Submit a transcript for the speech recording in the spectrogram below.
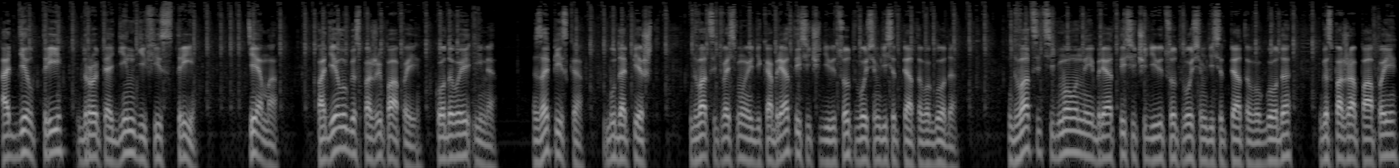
Отдел 3, дробь 1, дефис 3. Тема. По делу госпожи Папой. Кодовое имя. Записка. Будапешт. 28 декабря 1985 года. 27 ноября 1985 года госпожа Папой,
